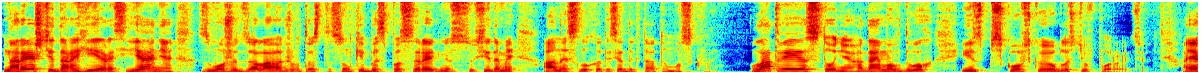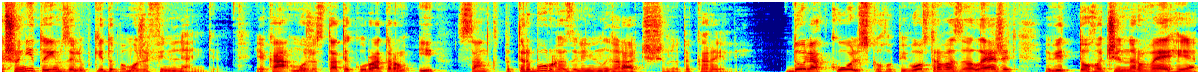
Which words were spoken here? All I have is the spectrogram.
Нарешті, дорогі росіяни зможуть залагоджувати стосунки безпосередньо з сусідами, а не слухатися диктату Москви. Латвія і Естонія, гадаємо, вдвох із Псковською областю впораються. А якщо ні, то їм залюбки допоможе Фінляндія, яка може стати куратором і Санкт-Петербурга з Ленінградщиною та Карелії. Доля Кольського півострова залежить від того, чи Норвегія,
